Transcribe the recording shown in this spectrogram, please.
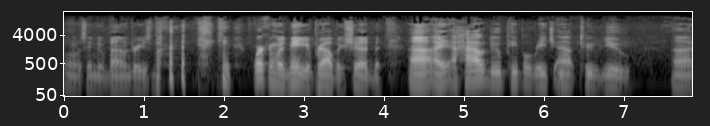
I don't want to say new boundaries, but working with me, you probably should. But uh, I, how do people reach out to you uh,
